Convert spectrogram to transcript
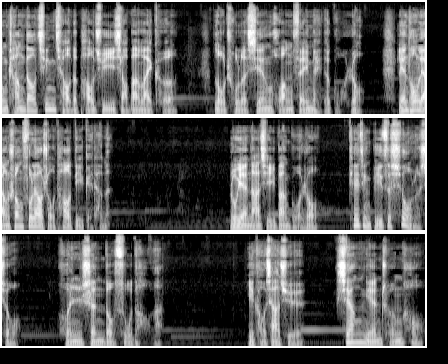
用长刀轻巧地刨去一小半外壳，露出了鲜黄肥美的果肉，连同两双塑料手套递给他们。如燕拿起一半果肉，贴近鼻子嗅了嗅，浑身都酥倒了。一口下去，香黏醇厚，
